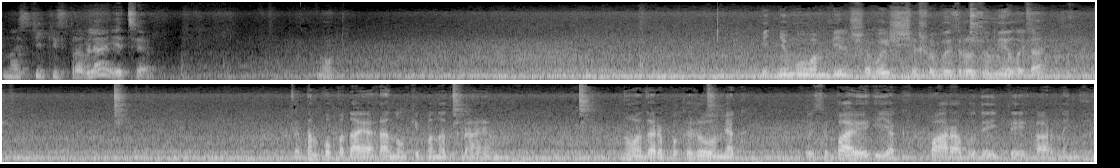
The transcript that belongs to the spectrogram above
настільки справляється. От. Підніму вам більше вище, щоб ви зрозуміли, так? Це там попадає гранулки понад краєм. Ну, а зараз покажу вам, як висипаю і як пара буде йти гарненько.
